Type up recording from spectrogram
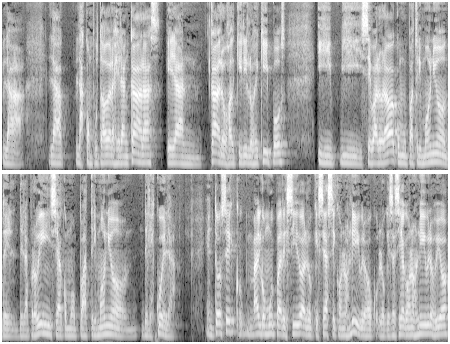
las computadoras eran caras, eran caros adquirir los equipos, y, se valoraba como patrimonio de, la provincia, como patrimonio de la escuela. Entonces, algo muy parecido a lo que se hace con los libros, lo que se hacía con los libros, vio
